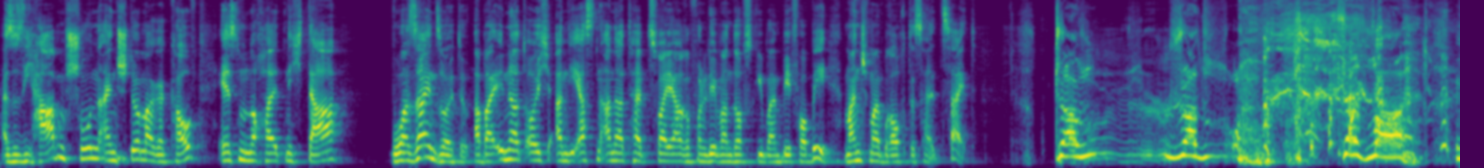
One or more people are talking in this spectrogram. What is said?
Also sie haben schon einen Stürmer gekauft, er ist nur noch halt nicht da, wo er sein sollte. Aber erinnert euch an die ersten anderthalb, zwei Jahre von Lewandowski beim BVB. Manchmal braucht es halt Zeit. Das, das, das war die,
